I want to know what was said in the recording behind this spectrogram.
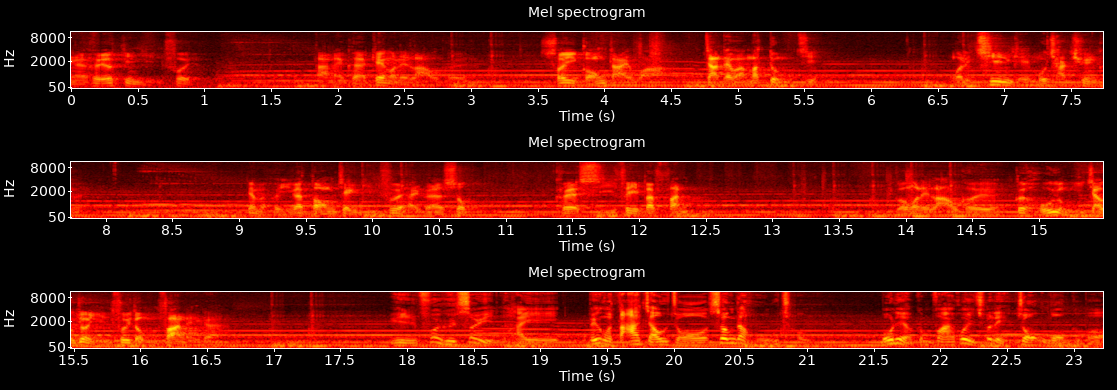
係去咗見賢灰，但係佢係驚我哋鬧佢，所以講大話，扎大話乜都唔知。我哋千祈唔好拆穿佢，因為佢而家當正賢灰係佢阿叔，佢係是非不分。如果我哋鬧佢，佢好容易走咗賢輝度唔翻嚟噶。元灰佢雖然係俾我打走咗，傷得好重，冇理由咁快可以出嚟作惡噶噃。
